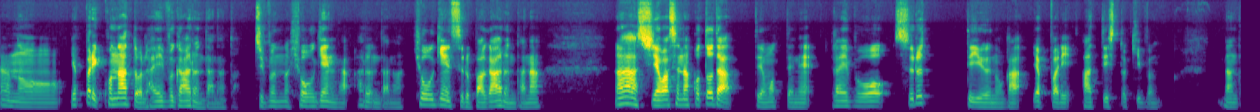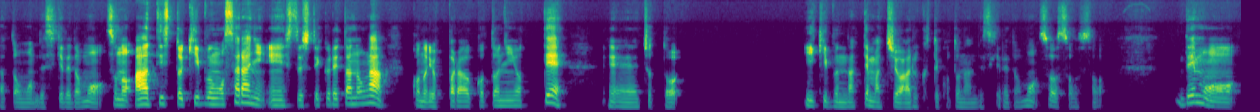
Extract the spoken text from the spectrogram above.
あの、やっぱりこの後ライブがあるんだなと。自分の表現があるんだな。表現する場があるんだな。ああ、幸せなことだって思ってね、ライブをするっていうのが、やっぱりアーティスト気分なんだと思うんですけれども、そのアーティスト気分をさらに演出してくれたのが、この酔っ払うことによって、えー、ちょっといい気分になって街を歩くってことなんですけれども、そうそうそう。でも、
